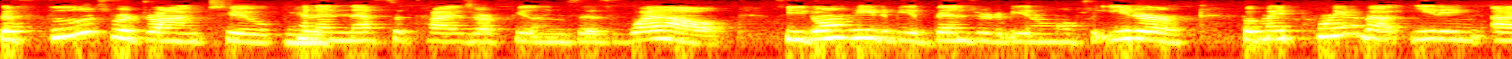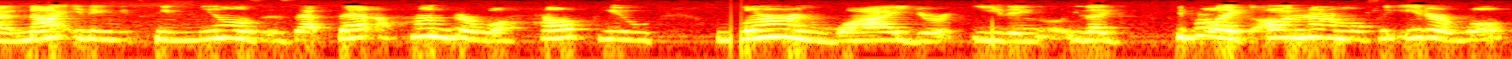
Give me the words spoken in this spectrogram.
the foods we're drawn to can mm-hmm. anesthetize our feelings as well. So you don't need to be a binger to be an emotional eater. But my point about eating, uh, not eating between meals, is that that hunger will help you learn why you're eating. Like people are like, "Oh, I'm not an emotional eater." Well,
